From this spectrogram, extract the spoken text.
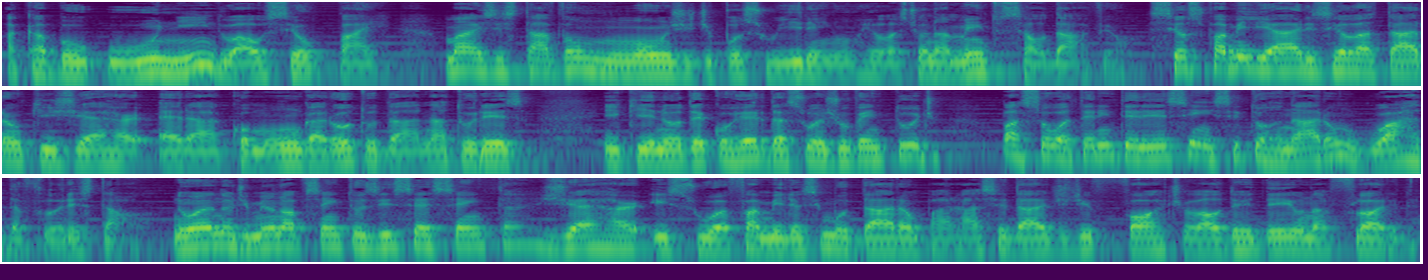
acabou o unindo ao seu pai, mas estavam longe de possuírem um relacionamento saudável. Seus familiares relataram que Gerhard era como um garoto da natureza e que, no decorrer da sua juventude, passou a ter interesse em se tornar um guarda florestal. No ano de 1960, Gerhard e sua família se mudaram para a cidade de Fort Lauderdale, na Flórida,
